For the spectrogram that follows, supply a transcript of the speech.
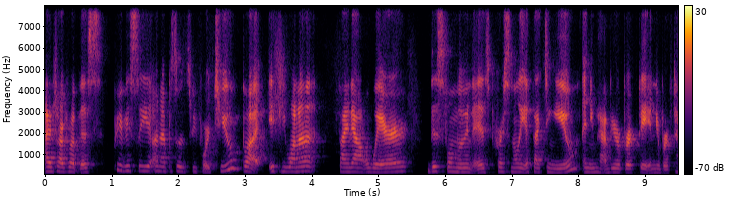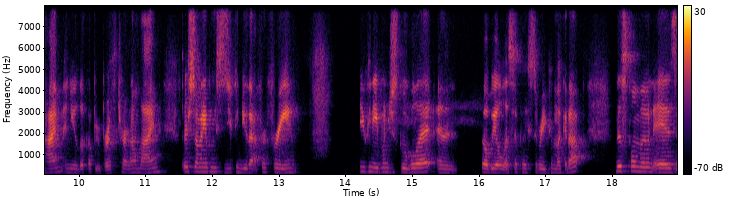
I've talked about this previously on episodes before too, but if you want to find out where this full moon is personally affecting you and you have your birth date and your birth time and you look up your birth chart online, there's so many places you can do that for free. You can even just Google it and there'll be a list of places where you can look it up. This full moon is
